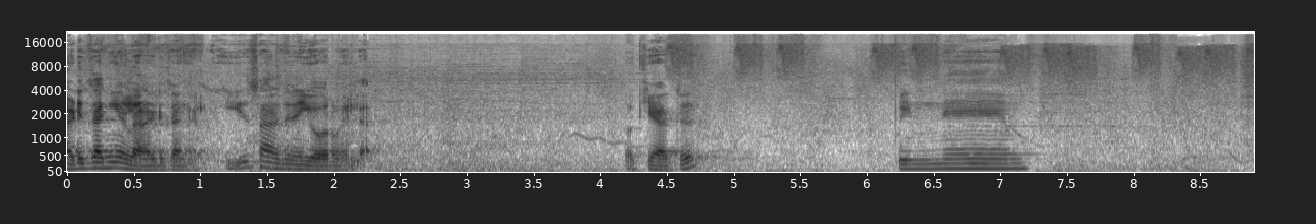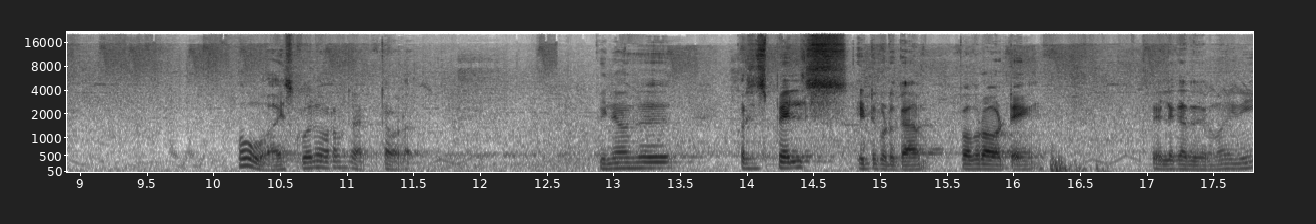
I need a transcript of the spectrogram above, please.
അടിത്തങ്ങികളാണ് അടിത്തങ്ങൾ ഈ സാധനത്തിന് എനിക്ക് ഓർമ്മയില്ല. ഓക്കെ അത്. പിന്നെ ഓ ഐസ് കോല ഓർമ്മ അവിടെ പിന്നെ നമുക്ക് കുറച്ച് സ്പെൽസ് ഇട്ട് കൊടുക്കാം. പവർ ഓട്ടയും സ്പെല്ലൊക്കെ തീർന്നു. ഇനി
